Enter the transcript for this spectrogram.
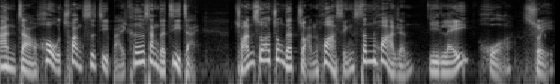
按照后创世纪百科上的记载，传说中的转化型生化人，以雷、火、水、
